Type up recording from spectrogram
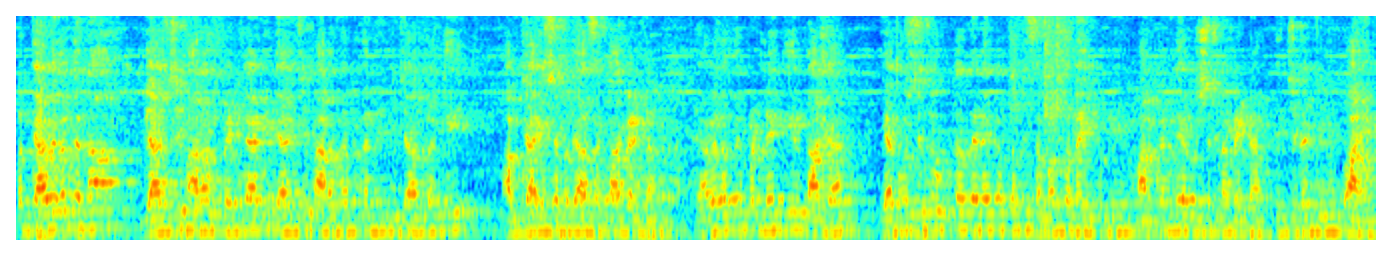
पण त्यावेळेला त्यांना व्यासजी महाराज भेटले आणि व्यासजी महाराजांनी त्यांनी विचारलं की आमच्या आयुष्यामध्ये असं का घडलं? त्यावेळेला ते म्हणले की राजा या गोष्टीचं उत्तर देण्याकरता मी समर्थ नाही. तुम्ही मार्कंडेय ऋषींना भेटा. ते चिरंजीवी आहे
